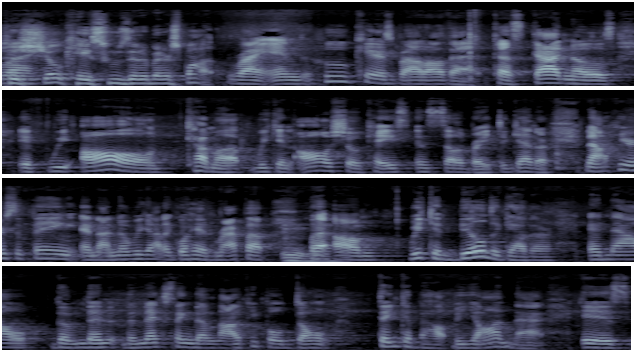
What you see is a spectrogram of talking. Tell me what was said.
to showcase who's in a better spot Right, and who cares about all that? Because God knows if we all come up, we can all showcase and celebrate together. Now, here's the thing, and I know we got to go ahead and wrap up, but um, we can build together. And now, the, the the next thing that a lot of people don't think about beyond that is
